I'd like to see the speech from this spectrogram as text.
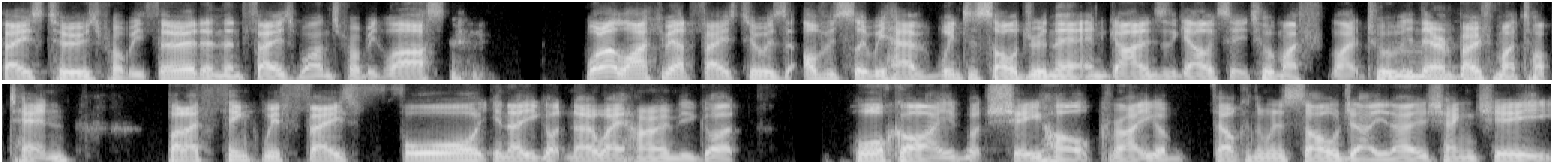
Phase two is probably third, and then phase one's probably last. what I like about phase two is obviously we have Winter Soldier in there and Guardians of the Galaxy, two of my like two. Of, Mm. They're in both of my top ten. But I think with phase four, you know, you got No Way Home, you got Hawkeye, you've got She Hulk, right? You got Falcon the Winter Soldier, you know, Shang Chi,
